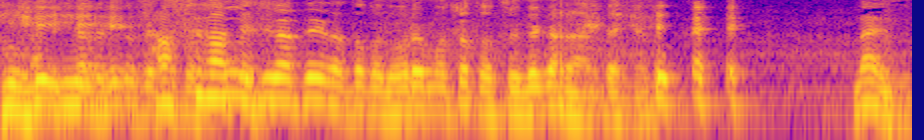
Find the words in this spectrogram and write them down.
いやいやいや。さすがです。数字が出たところで俺もちょっとついていかなかったんやけど。ないです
